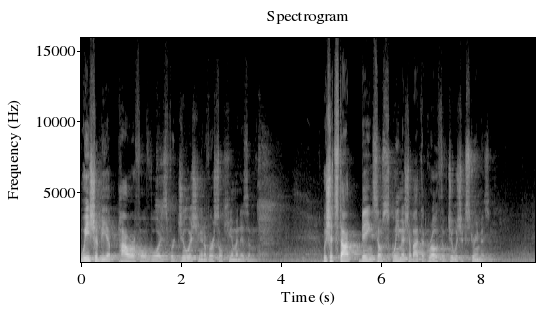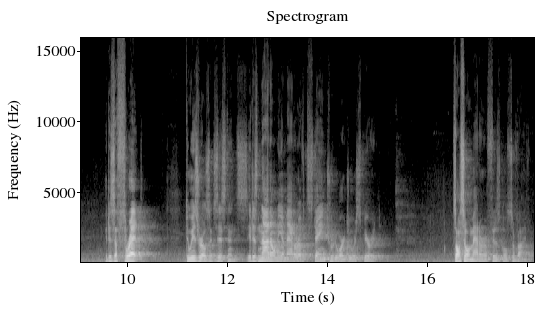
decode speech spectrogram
We should be a powerful voice for Jewish universal humanism. We should stop being so squeamish about the growth of Jewish extremism. It is a threat to Israel's existence. It is not only a matter of staying true to our Jewish spirit, it's also a matter of physical survival.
